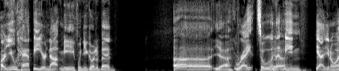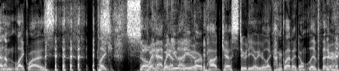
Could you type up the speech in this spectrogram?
Are you happy you're not me when you go to bed? Uh, yeah. Right. So wouldn't Yeah. that mean? Yeah. You know what? And I'm likewise, like so when happy when you leave our podcast studio, you're like, I'm glad I don't live there.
